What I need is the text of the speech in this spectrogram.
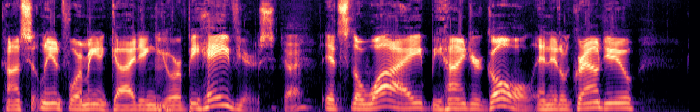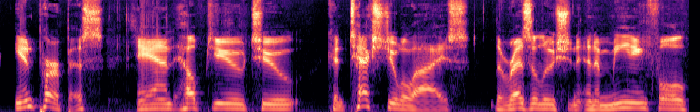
constantly informing and guiding your behaviors. Okay. It's the why behind your goal, and it'll ground you in purpose and help you to contextualize the resolution in a meaningful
